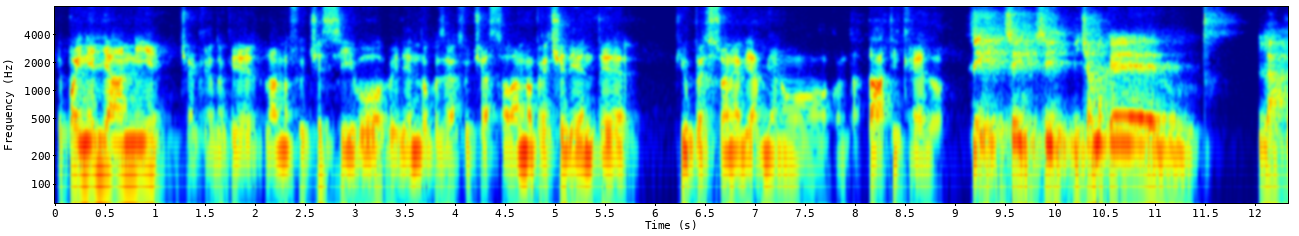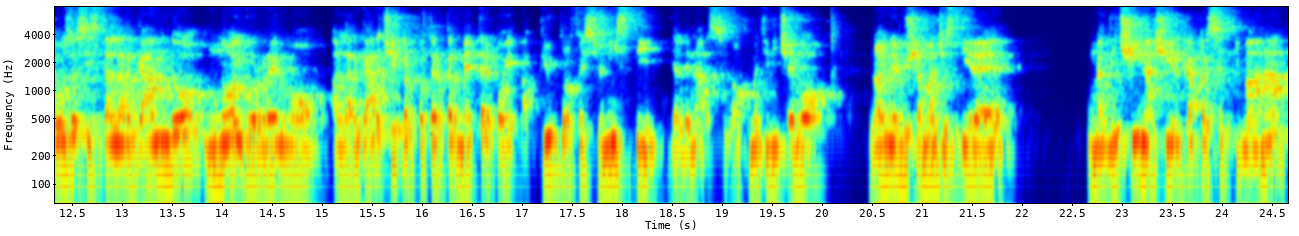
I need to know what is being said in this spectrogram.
e poi negli anni, cioè credo che l'anno successivo, vedendo cosa era successo l'anno precedente, più persone vi abbiano contattati, credo. Sì, sì, sì, diciamo che la cosa si sta allargando, noi vorremmo allargarci per poter permettere poi a più professionisti di allenarsi, no? Come ti dicevo, noi ne riusciamo a gestire una decina circa per settimana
